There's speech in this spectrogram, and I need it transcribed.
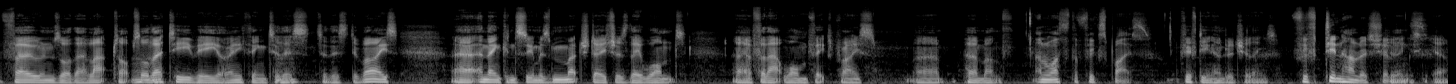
phones or their laptops or their TV or anything to this to this device, uh, and then consume as much data as they want uh, for that one fixed price uh, per month. And what's the fixed price? Fifteen hundred shillings. Fifteen hundred shillings. Yeah.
